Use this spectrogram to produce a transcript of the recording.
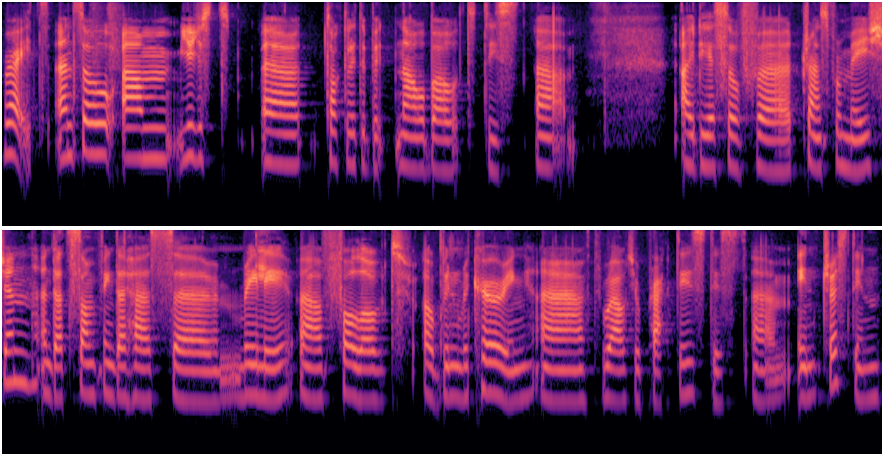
Right. And so um, you just uh, talked a little bit now about these um, ideas of uh, transformation, and that's something that has uh, really uh, followed or been recurring uh, throughout your practice. This um, interest in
